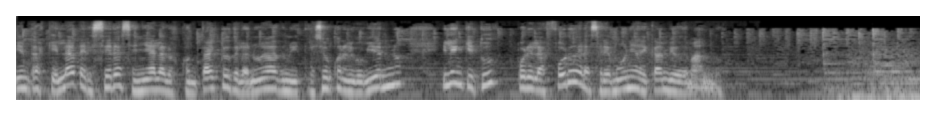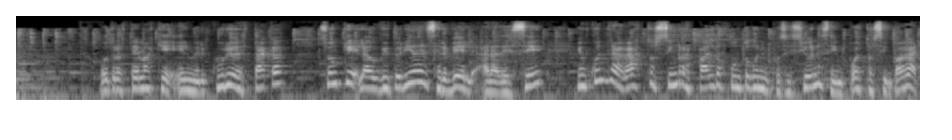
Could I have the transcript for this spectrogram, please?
mientras que la tercera señala los contactos de la nueva administración con el gobierno y la inquietud por el aforo de la ceremonia de cambio de mando. Otros temas que el Mercurio destaca son que la auditoría del CERVEL a la DC encuentra gastos sin respaldo junto con imposiciones e impuestos sin pagar,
